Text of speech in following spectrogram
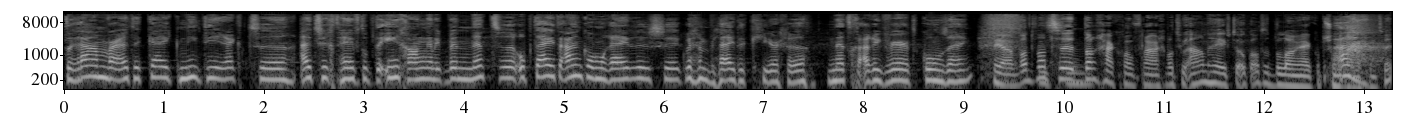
het raam waaruit ik kijk niet direct uh, uitzicht heeft op de ingang. En ik ben net uh, op tijd aankomen rijden, dus uh, ik ben blij dat ik hier net gearriveerd kon zijn. Ja, want wat, dus, dan ga ik gewoon vragen wat u aan heeft. Ook altijd belangrijk op zo'n ah, avond, hè?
